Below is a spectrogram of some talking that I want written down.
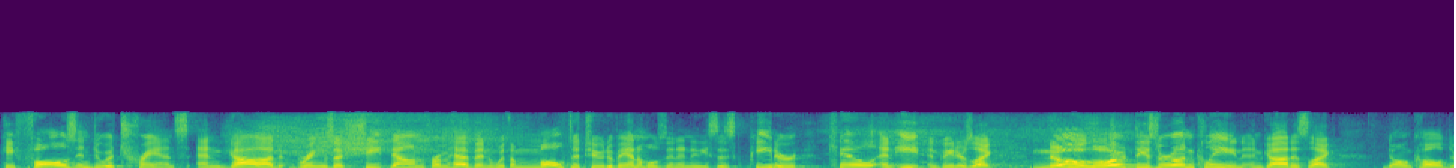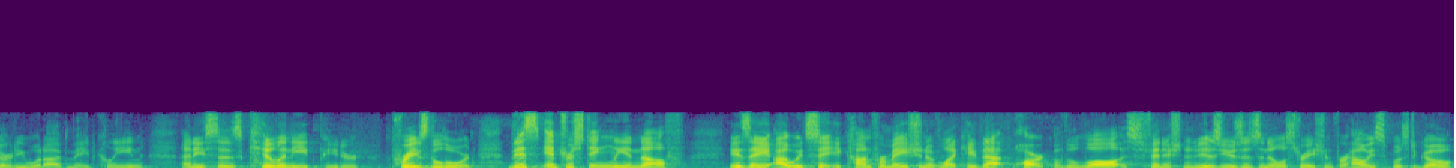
he falls into a trance, and God brings a sheet down from heaven with a multitude of animals in it, and he says, Peter, kill and eat. And Peter's like, No, Lord, these are unclean. And God is like, don't call dirty what I've made clean. And he says, Kill and eat, Peter. Praise the Lord. This, interestingly enough, is a, I would say, a confirmation of like, hey, that part of the law is finished, and it is used as an illustration for how he's supposed to go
